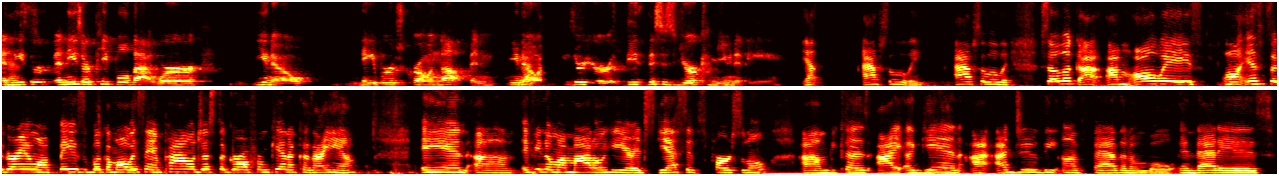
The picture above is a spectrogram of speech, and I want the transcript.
And yes. these are and these are people that were, you know, neighbors growing up and you know, these are your these, this is your community. Yep. Absolutely. Absolutely. So look, I, am always on Instagram, on Facebook. I'm always saying pound just a girl from Kenner because I am. And um, if you know my motto here, it's yes, it's personal. Um, because I again I, I do the unfathomable, and that is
